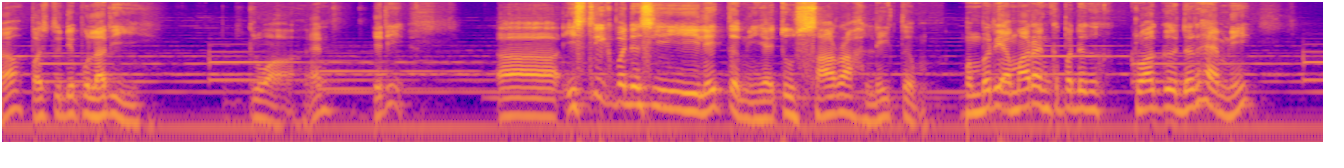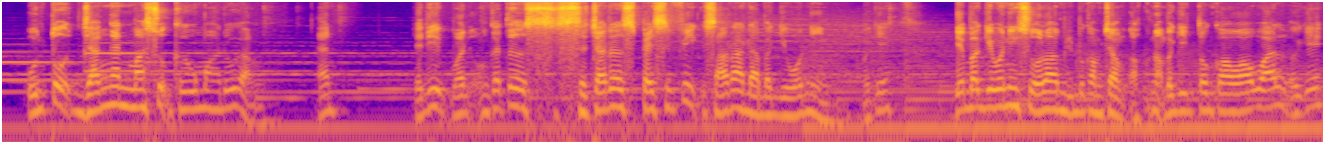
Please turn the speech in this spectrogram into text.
ha? Lepas tu dia pun lari Keluar kan Jadi uh, Isteri kepada si Latham ni Iaitu Sarah Latham Memberi amaran kepada keluarga Derham ni Untuk jangan masuk ke rumah diorang kan? Jadi orang kata secara spesifik Sarah dah bagi warning okay? Dia bagi warning seolah dia bukan macam Aku nak bagi tahu kau awal okay?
